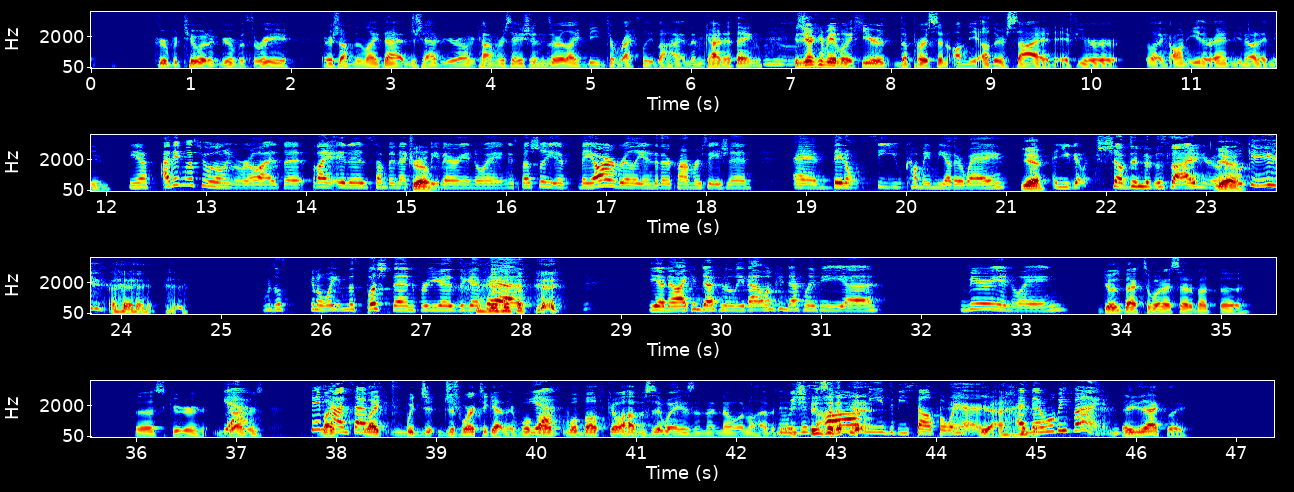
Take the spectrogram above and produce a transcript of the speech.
group of two and a group of three or something like that, and just have your own conversations or like be directly behind them, kind of thing. Because Mm-hmm. you're not gonna be able to hear the person on the other side if you're like on either end. You know what I mean? Yeah, I think most people don't even realize it, but I, it is something that True. can be very annoying, especially if they are really into their conversation and they don't see you coming the other way, Yeah. and you get like shoved into the side, and you're like, Yeah. okay, I'm just gonna wait in this bush then for you guys to get past. yeah, no, I can definitely that one can definitely be uh very annoying. Goes back to what I said about the the scooter Yeah. drivers. Same like, concept. like we j- just work together. We'll Yeah. both we'll both go opposite ways, and then no one will have any we issues. just all need to be self aware, Yeah. and then we'll be fine. exactly.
